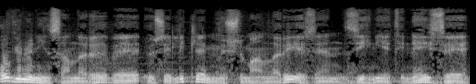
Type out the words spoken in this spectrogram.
O günün insanları ve özellikle Müslümanları ezen zihniyeti neyse,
